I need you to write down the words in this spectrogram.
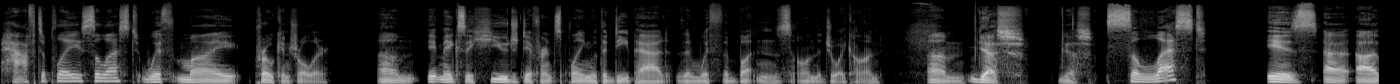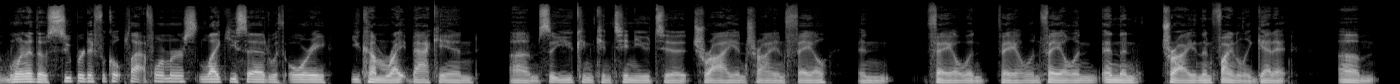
have to play Celeste with my Pro controller. Um, it makes a huge difference playing with a D-pad than with the buttons on the Joy-Con. Um, yes, yes. Celeste is uh, uh, one of those super difficult platformers. Like you said with Ori, you come right back in, um, so you can continue to try and try and fail and fail and fail and fail and and then try and then finally get it. Um,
